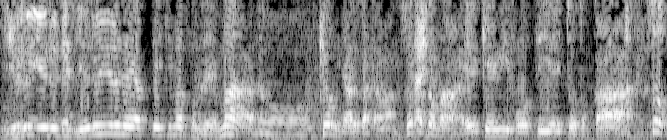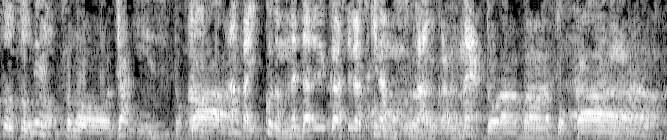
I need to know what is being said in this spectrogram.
ゆるゆるです。ゆるゆるでやっていきますので、まああの、興味のある方は、それこそまあ AKB48 とか、あ、そうそうそうそう。ね、その、ジャニーズとうんか、なんか一個でもね、誰かしら好きなものってあるからねうん。ドラマとか、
